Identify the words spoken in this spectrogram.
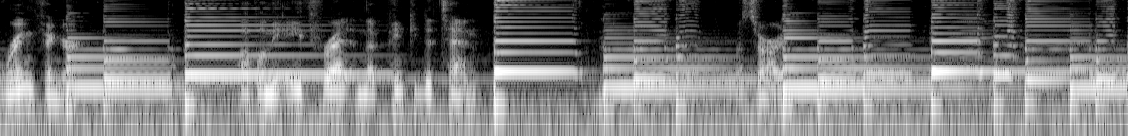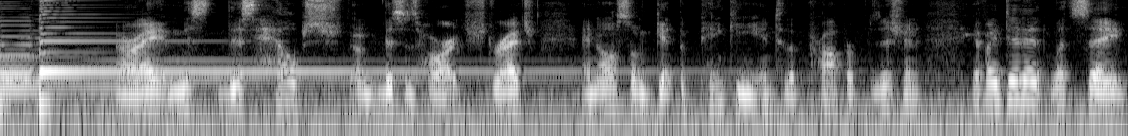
Ring finger up on the eighth fret and the pinky to ten. Oh, sorry right? And this this helps. Uh, this is hard. Stretch and also get the pinky into the proper position. If I did it, let's say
